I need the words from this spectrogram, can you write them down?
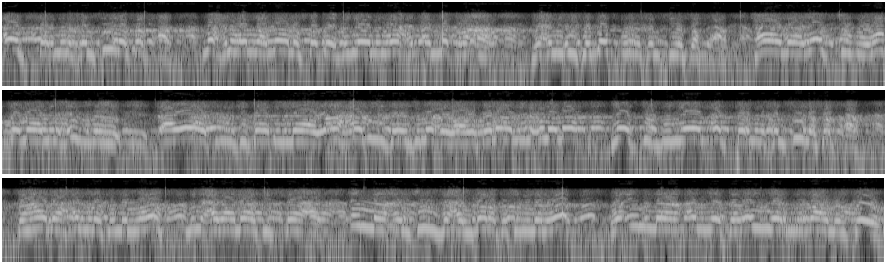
أكثر من خمسين صفحة. نحن والله ما نستطيع في اليوم الواحد أن نقرأ. يعني بتدبر خمسين صفحة. هذا يكتب ربما من حفظه. آيات من كتاب الله وأحاديث يجمعها وكلام العلماء يكتب في اليوم أكثر من خمسين صفحة. فهذا حذركم الله من علامات الساعة. إما أن تنزع البركة من الوقت وإما أن يتغير نظام الكون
